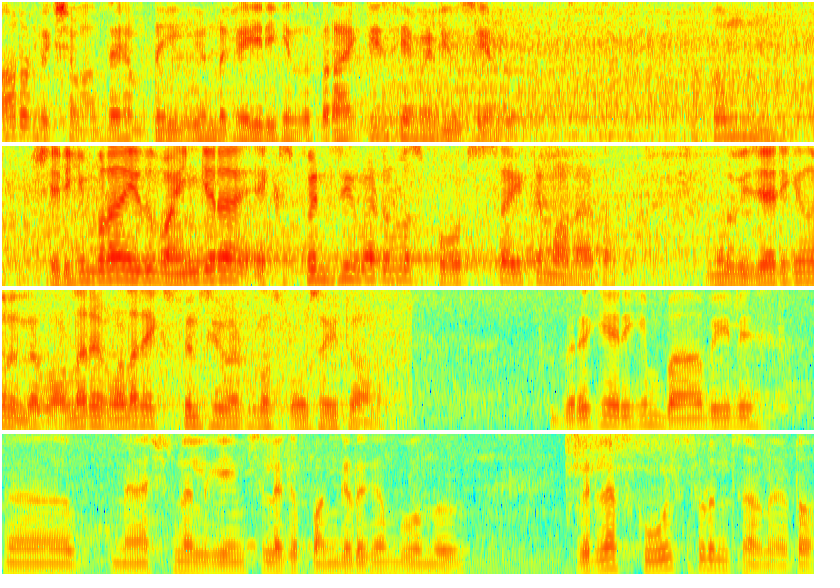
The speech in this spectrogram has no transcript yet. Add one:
ആറോ ലക്ഷം അദ്ദേഹം ഗണ്ണ് കയ്യിരിക്കുന്നത് പ്രാക്ടീസ് ചെയ്യാൻ വേണ്ടി യൂസ് ചെയ്യുന്നത് അപ്പം ശരിക്കും പറഞ്ഞാൽ ഇത് ഭയങ്കര എക്സ്പെൻസീവ് ആയിട്ടുള്ള സ്പോർട്സ് ഐറ്റമാണ് കേട്ടോ. നമ്മൾ വിചാരിക്കുന്നില്ല വളരെ വളരെ എക്സ്പെൻസീവ് ആയിട്ടുള്ള സ്പോർട്സ് ഐറ്റമാണ് ഇവരൊക്കെ ആയിരിക്കും ഭാവിയിൽ നാഷണൽ ഗെയിംസിലൊക്കെ പങ്കെടുക്കാൻ പോകുന്നത്. ഇവരെല്ലാം സ്കൂൾ സ്റ്റുഡൻസ് ആണ് കേട്ടോ.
